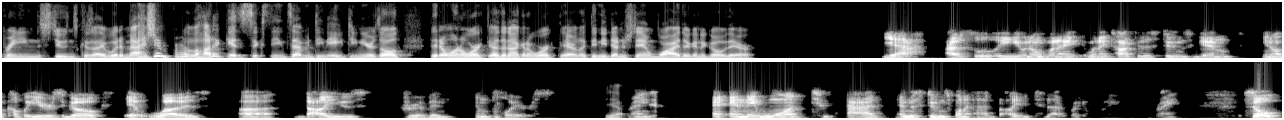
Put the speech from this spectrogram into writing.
bringing the students because i would imagine for a lot of kids 16 17 18 years old they don't want to work there they're not going to work there like they need to understand why they're going to go there. Yeah absolutely you know when i when i talked to the students again you know a couple years ago it was uh, values driven employers. Yeah. Right? And, and they want to add and the students want to add value to that right away right? So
